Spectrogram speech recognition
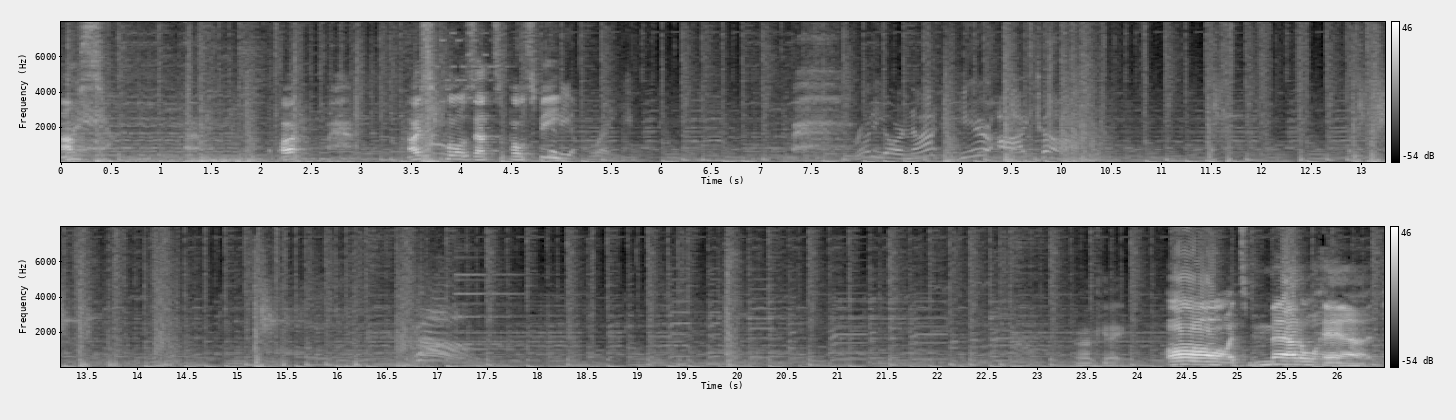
I'm. S I, I suppose that's supposed to Give me be. a break. Ready or not, here I come. Okay. Oh, it's Metalhead.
